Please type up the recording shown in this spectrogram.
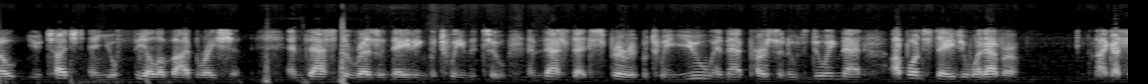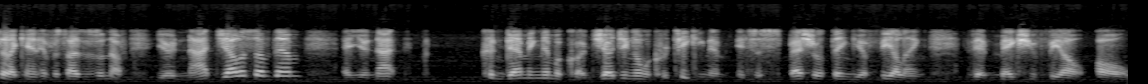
note you touched and you'll feel a vibration. And that's the resonating between the two. And that's that spirit between you and that person who's doing that up on stage or whatever. Like i said i can't emphasize this enough. You're not jealous of them and you're not condemning them or judging them or critiquing them it's a special thing you're feeling that makes you feel oh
